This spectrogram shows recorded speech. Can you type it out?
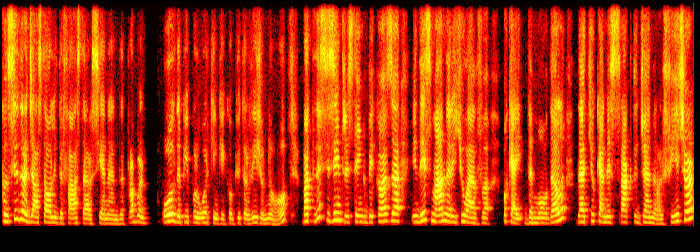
consider just only the fast RCNN probably all the people working in computer vision know. But this is interesting because uh, in this manner you have, uh, okay, the model that you can extract general feature,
